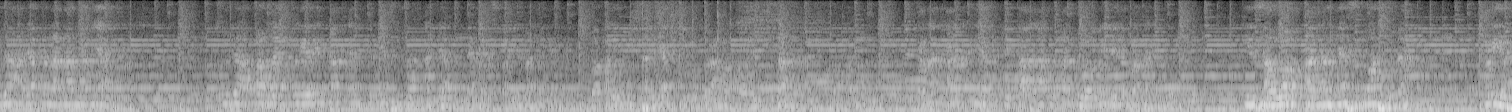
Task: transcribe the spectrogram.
Sudah ada penanamannya. Sudah apa lab clearing cut and fillnya sudah ada dan lain sebagainya. Bapak ibu bisa lihat di beberapa proyek kita. Karena karena yang kita lakukan dua beli dengan bapak ibu insya Allah tanahnya semua sudah clear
